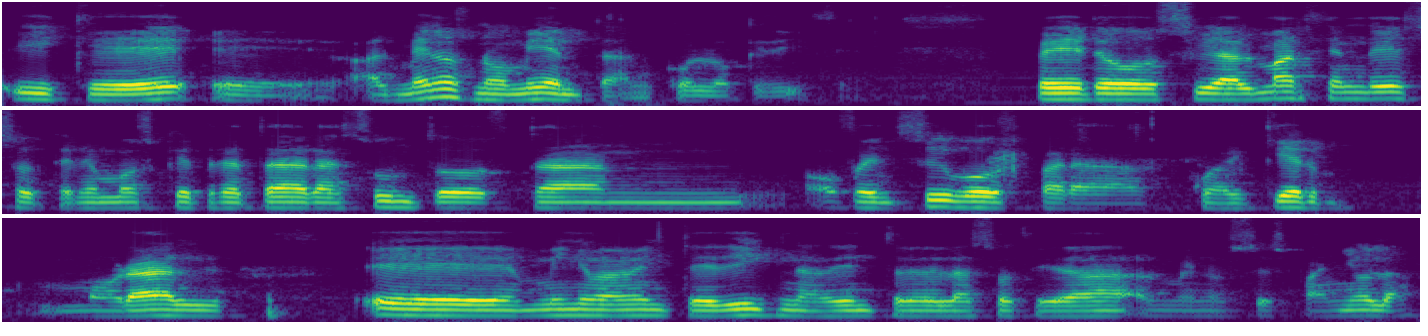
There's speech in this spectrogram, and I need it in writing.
y que al menos no mientan con lo que dicen. Pero si al margen de eso tenemos que tratar asuntos tan ofensivos para cualquier moral eh, mínimamente digna dentro de la sociedad, al menos española,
